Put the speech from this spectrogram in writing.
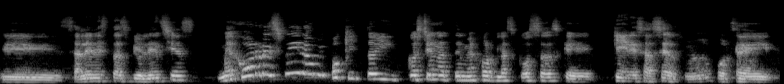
eh, salen estas violencias. Mejor respira un poquito y cuestionate mejor las cosas que quieres hacer, ¿no? Porque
